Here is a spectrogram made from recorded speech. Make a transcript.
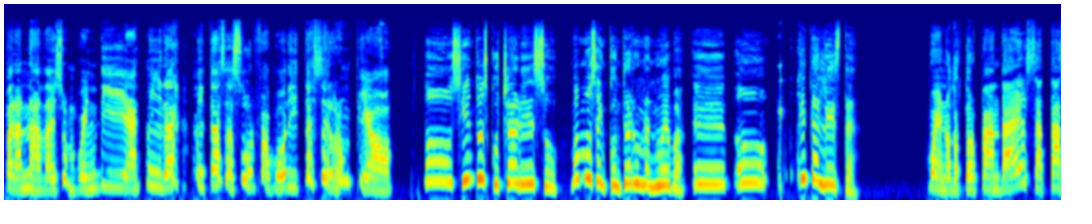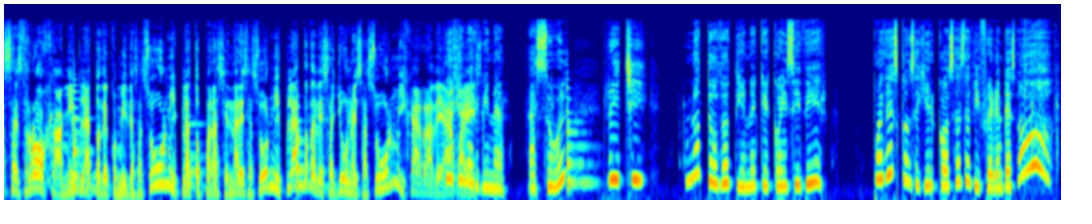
para nada es un buen día. Mira, mi taza azul favorita se rompió. Oh, siento escuchar eso. Vamos a encontrar una nueva. Eh, oh, ¿qué tal esta? Bueno, doctor Panda, esa taza es roja. Mi plato de comida es azul, mi plato para cenar es azul, mi plato de desayuno es azul, mi jarra de agua Déjame es... adivinar. ¿Azul? Richie, no todo tiene que coincidir. Puedes conseguir cosas de diferentes... ¡Oh!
